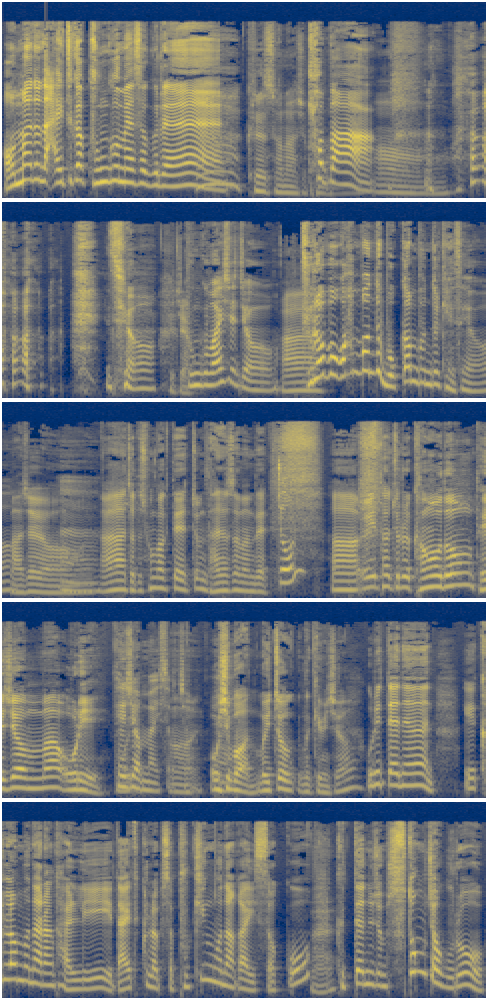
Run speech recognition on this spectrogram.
엄마도 나이트가 궁금해서 그래. 그래서 전화하셨고. 켜봐. 어. 그죠? 그죠. 궁금하시죠? 아. 들어보고 한 번도 못 간 분들 계세요. 맞아요. 아. 아, 저도 총각 때 좀 다녔었는데, 좀? 아, 웨이터 주로 강호동, 돼지엄마, 오리. 돼지 뭐, 엄마 있었죠. 어, 50원, 뭐 이쪽 느낌이죠. 우리 때는 이 클럽 문화랑 달리 나이트클럽에서 부킹 문화가 있었고 네. 그때는 좀 수동적으로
